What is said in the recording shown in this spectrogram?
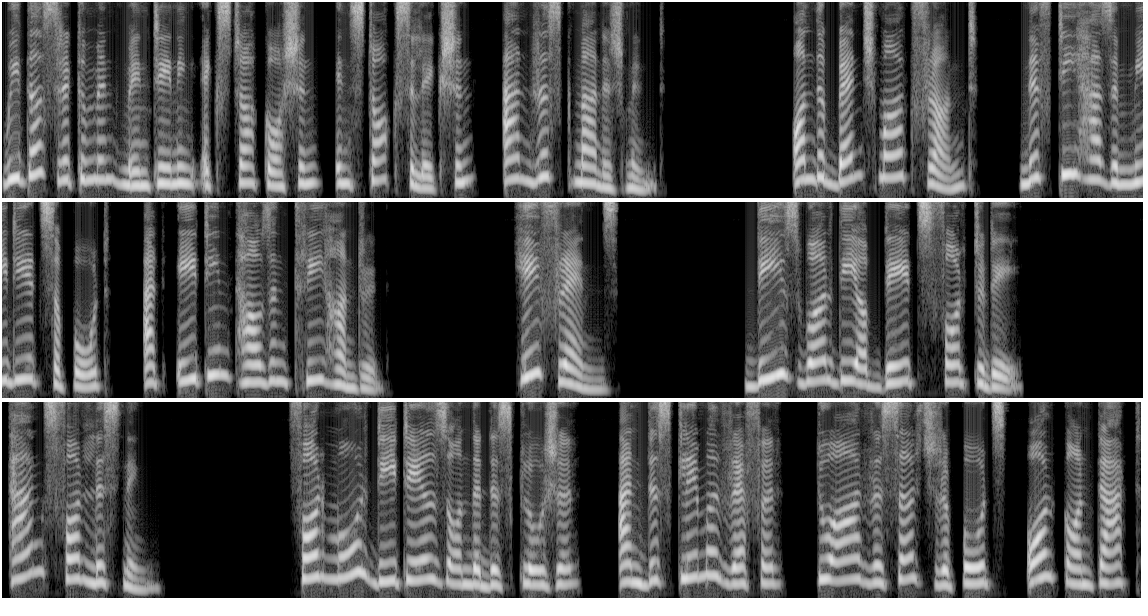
We thus recommend maintaining extra caution in stock selection and risk management. On the benchmark front, Nifty has immediate support at 18,300. Hey friends! These were the updates for today. Thanks for listening. For more details on the disclosure and disclaimer, refer to our research reports or contact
